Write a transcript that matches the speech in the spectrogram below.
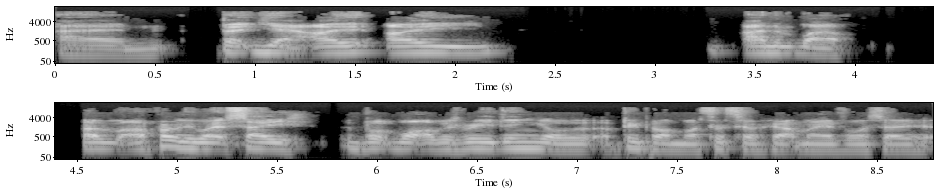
Um, but yeah, I, I, and well, I, I, probably won't say what I was reading, or people on my Twitter account may have also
